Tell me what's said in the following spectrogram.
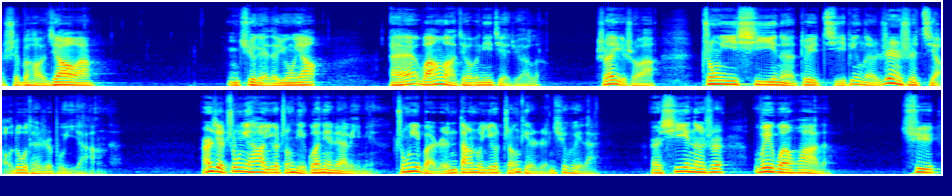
睡不好觉啊，你去给他用药，哎，往往就问题解决了。所以说啊，中医西医呢对疾病的认识角度它是不一样的。而且中医还有一个整体观念在里面，中医把人当做一个整体的人去对待，而西医呢是微观化的，去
